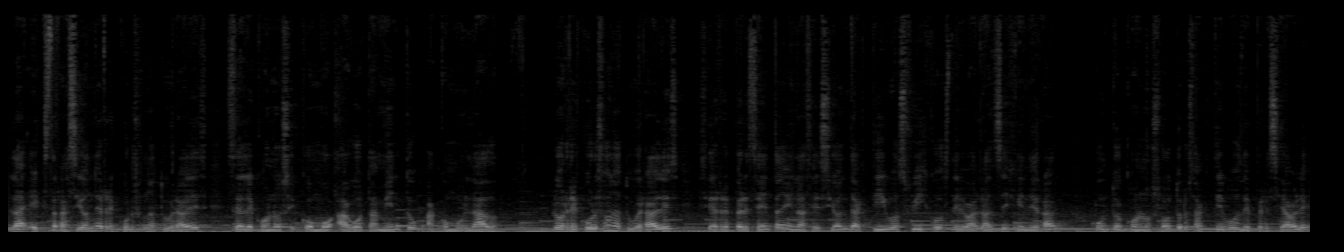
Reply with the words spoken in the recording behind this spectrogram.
La extracción de recursos naturales se le conoce como agotamiento acumulado. Los recursos naturales se representan en la sección de activos fijos del balance general junto con los otros activos depreciables.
